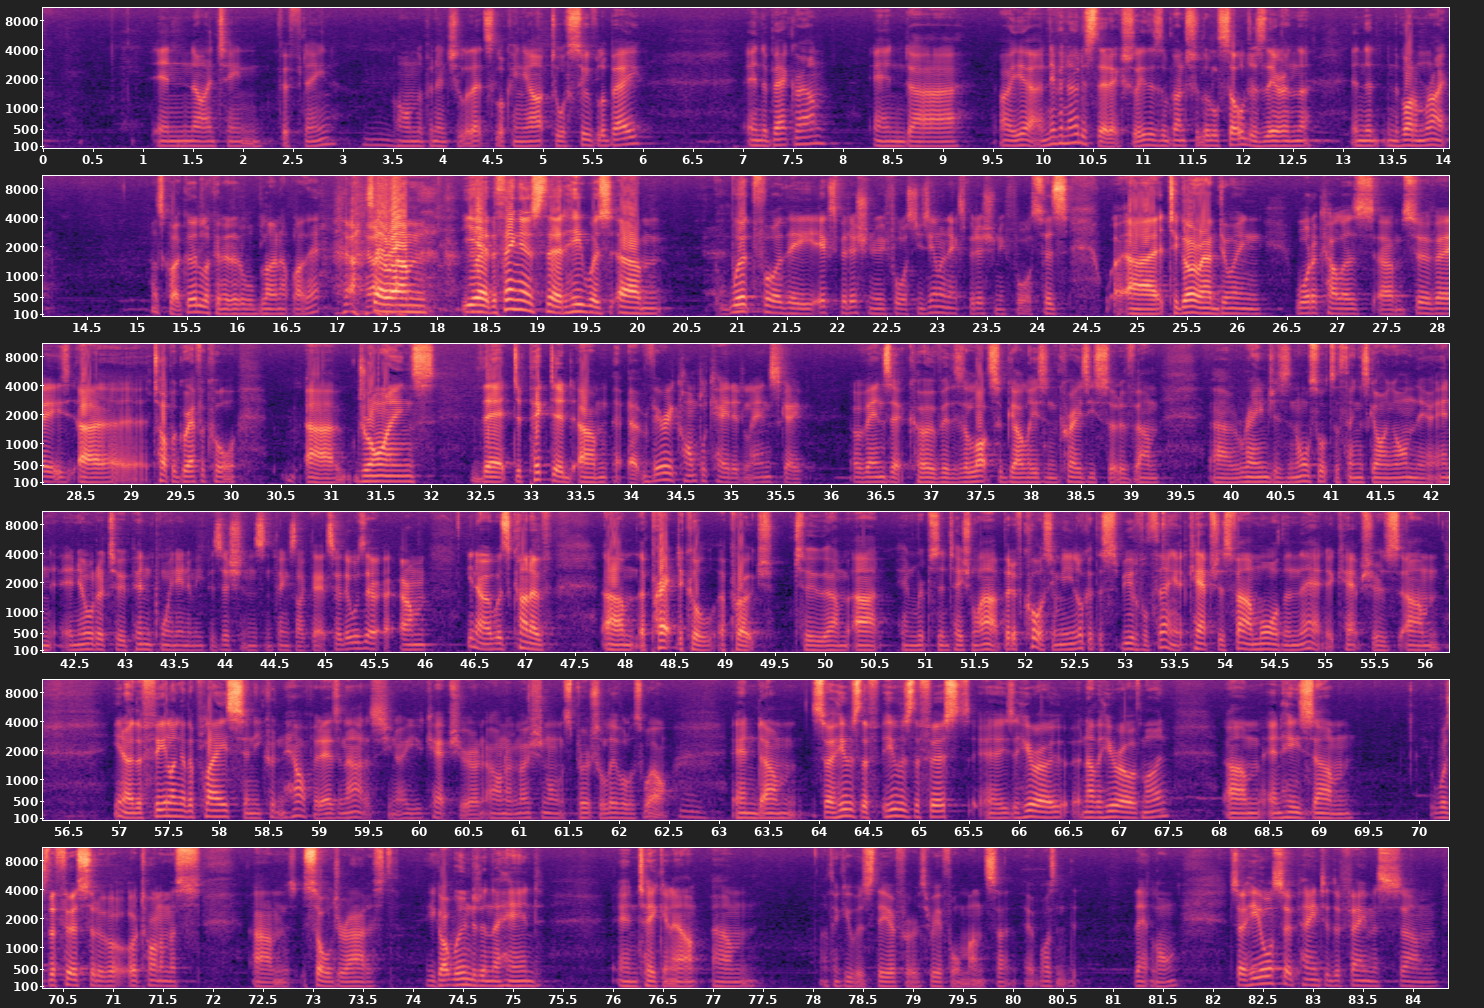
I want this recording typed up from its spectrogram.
in 1915 Mm. on the peninsula. That's looking out to Suvla Bay in the background. And uh, oh yeah, I never noticed that actually. There's a bunch of little soldiers there in the in the, in the bottom right. That's quite good looking at it all blown up like that. so um, yeah, the thing is that he was um, worked for the Expeditionary Force, New Zealand Expeditionary Force, his, uh, to go around doing watercolors, um, surveys, uh, topographical uh, drawings that depicted um, a very complicated landscape of Anzac Cove. There's lots of gullies and crazy sort of um, uh, ranges and all sorts of things going on there, and in order to pinpoint enemy positions and things like that. So there was a, um, you know, it was kind of um, a practical approach to um, art and representational art. But of course, I mean, you look at this beautiful thing; it captures far more than that. It captures um, you know, the feeling of the place, and he couldn't help it as an artist. You know, you capture on, on an emotional and spiritual level as well. Mm. And um, so he was the he was the first. Uh, he's a hero, another hero of mine, um, and he's um, was the first sort of autonomous um, soldier artist. He got wounded in the hand and taken out. Um, I think he was there for three or four months. It wasn't that long. So he also painted the famous um,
